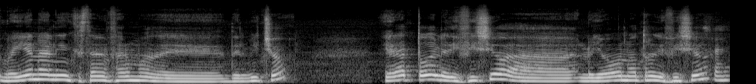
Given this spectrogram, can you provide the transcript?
veían a alguien que estaba enfermo de, del bicho, era todo el edificio, a- lo llevaban a otro edificio Sí,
